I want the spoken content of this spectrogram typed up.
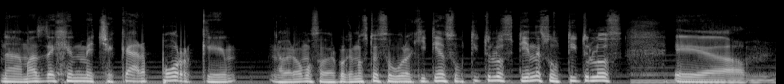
Nada más déjenme checar porque... A ver, vamos a ver, porque no estoy seguro. Aquí tiene subtítulos, tiene subtítulos eh, um,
